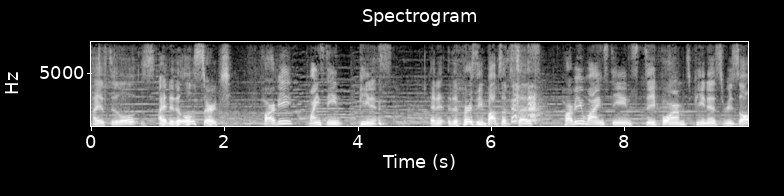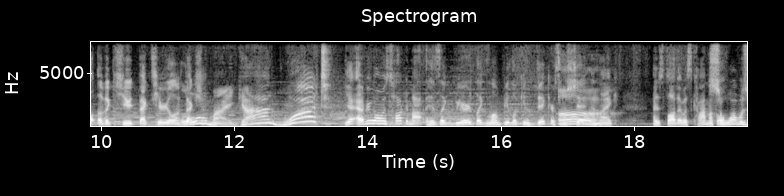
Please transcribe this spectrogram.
I just did a little, I did a little search. Harvey Weinstein penis, and it, the first thing pops up says Harvey Weinstein's deformed penis result of acute bacterial infection. Oh my God! What? Yeah, everyone was talking about his like weird, like lumpy looking dick or some shit, and ah. like I just thought it was comical. So what was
